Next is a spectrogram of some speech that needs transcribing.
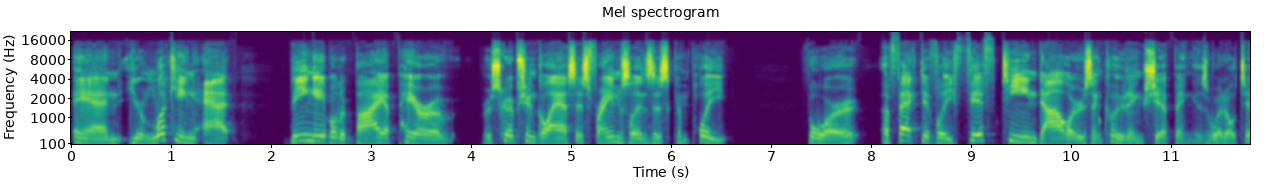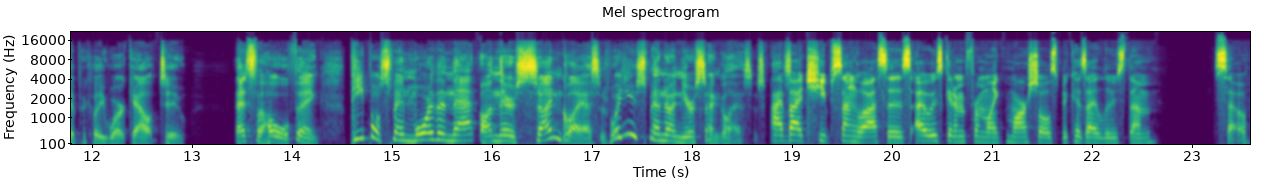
And you're looking at being able to buy a pair of prescription glasses, frames, lenses complete for effectively $15, including shipping, is what it'll typically work out to. That's the whole thing. People spend more than that on their sunglasses. What do you spend on your sunglasses? I buy cheap sunglasses. I always get them from like Marshalls because I lose them. So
